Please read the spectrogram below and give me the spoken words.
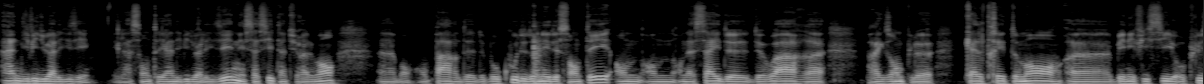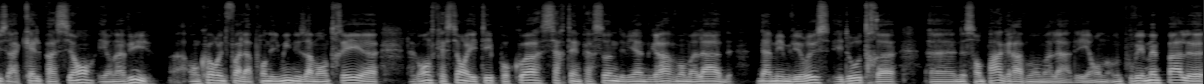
individualisées. Et la santé individualisée nécessite naturellement, euh, on parle de, beaucoup de données de santé, on, on, essaye de, voir, euh, par exemple, quel traitement euh, bénéficie au plus à quel patient. Et on a vu encore une fois, la pandémie nous a montré, la grande question a été pourquoi certaines personnes deviennent gravement malades d'un même virus et d'autres ne sont pas gravement malades. Et on, ne pouvait même pas le,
